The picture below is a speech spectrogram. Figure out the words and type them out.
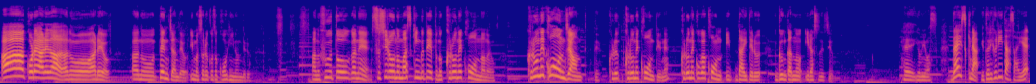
ああこれあれだ。あのー、あれよ。あのー、てんちゃんだよ。今それこそコーヒー飲んでる。あの封筒がねスシローのマスキングテープの黒猫ーンなのよ。黒猫ーンじゃんって言って。黒黒猫ーンっていうね。黒猫がコーン抱いてる。軍艦のイラストですよ。へえ読みます。大好きなゆとりフリーターさんへ。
